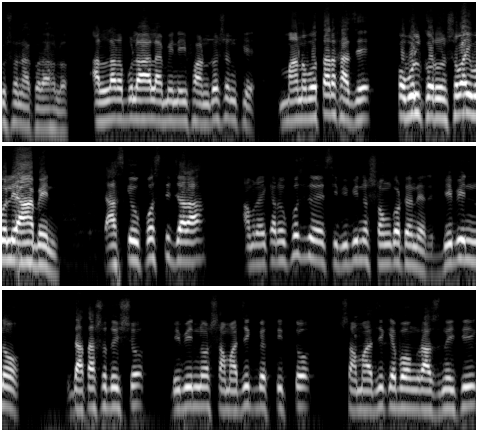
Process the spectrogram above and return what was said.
ঘোষণা করা হলো। আল্লাহ রবুল্লা আলমিন এই ফাউন্ডেশনকে মানবতার কাজে কবুল করুন, সবাই বলি আমিন। আজকে উপস্থিত যারা আমরা এখানে উপস্থিত হয়েছি বিভিন্ন সংগঠনের বিভিন্ন দাতা সদস্য, বিভিন্ন সামাজিক ব্যক্তিত্ব, সামাজিক এবং রাজনৈতিক,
